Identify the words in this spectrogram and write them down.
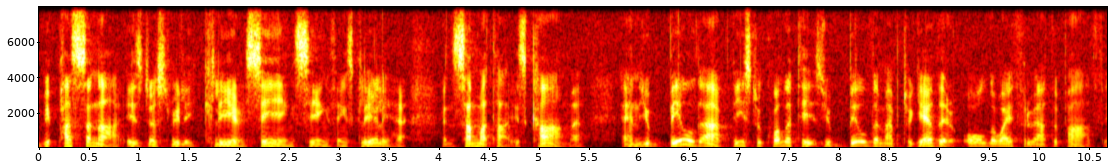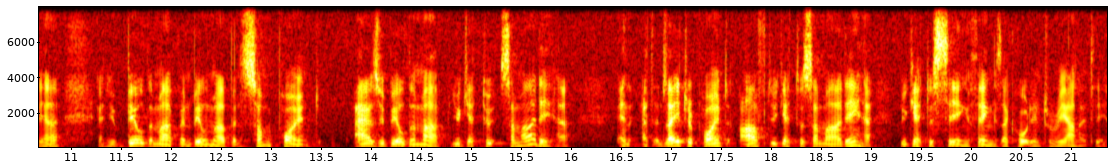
vipassana is just really clear seeing, seeing things clearly. and samatha is calm. and you build up these two qualities, you build them up together all the way throughout the path. Yeah? And you build them up and build them up. And at some point, as you build them up, you get to samadhi. And at a later point, after you get to samadhi, you get to seeing things according to reality.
